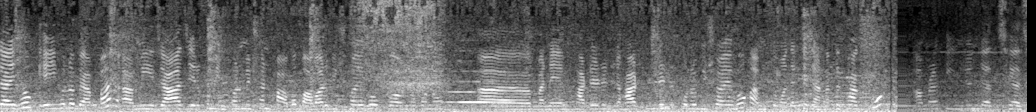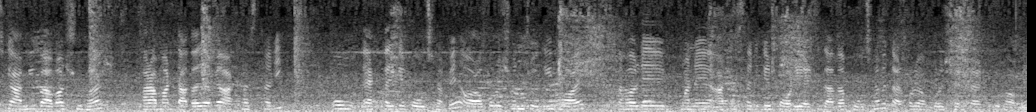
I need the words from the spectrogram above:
যাই হোক, এই হলো ব্যাপার। আমি যা যেরকম ইনফরমেশান পাবো, বাবার বিষয়ে হোক বা অন্য কোনো মানে হার্টের হার্ট রিলেটেড কোনো বিষয়ে হোক, আমি তোমাদেরকে জানাতে থাকব। আমরা তিনজন যাচ্ছি আজকে, আমি, বাবা, সুভাষ আর আমার দাদা যাবে আঠাশ তারিখ। ও এক তারিখে পৌঁছাবে। আর অপারেশন যদি হয়, তাহলে মানে আঠাশ তারিখের পরে আর কি দাদা পৌঁছাবে, তারপরে অপারেশনটা আর কি হবে।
